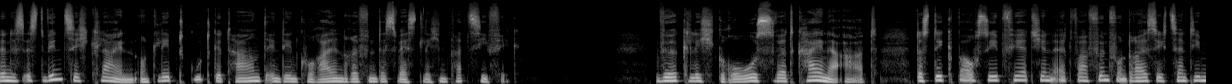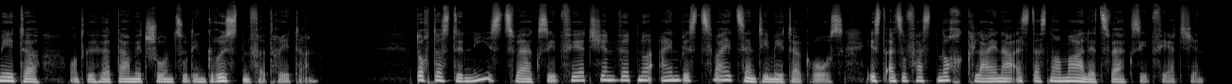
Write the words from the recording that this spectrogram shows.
denn es ist winzig klein und lebt gut getarnt in den Korallenriffen des westlichen Pazifik. Wirklich groß wird keine Art, das Dickbauchseepferdchen etwa 35 Zentimeter und gehört damit schon zu den größten Vertretern. Doch das Denise-Zwergseepferdchen wird nur ein bis zwei Zentimeter groß, ist also fast noch kleiner als das normale Zwergseepferdchen.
